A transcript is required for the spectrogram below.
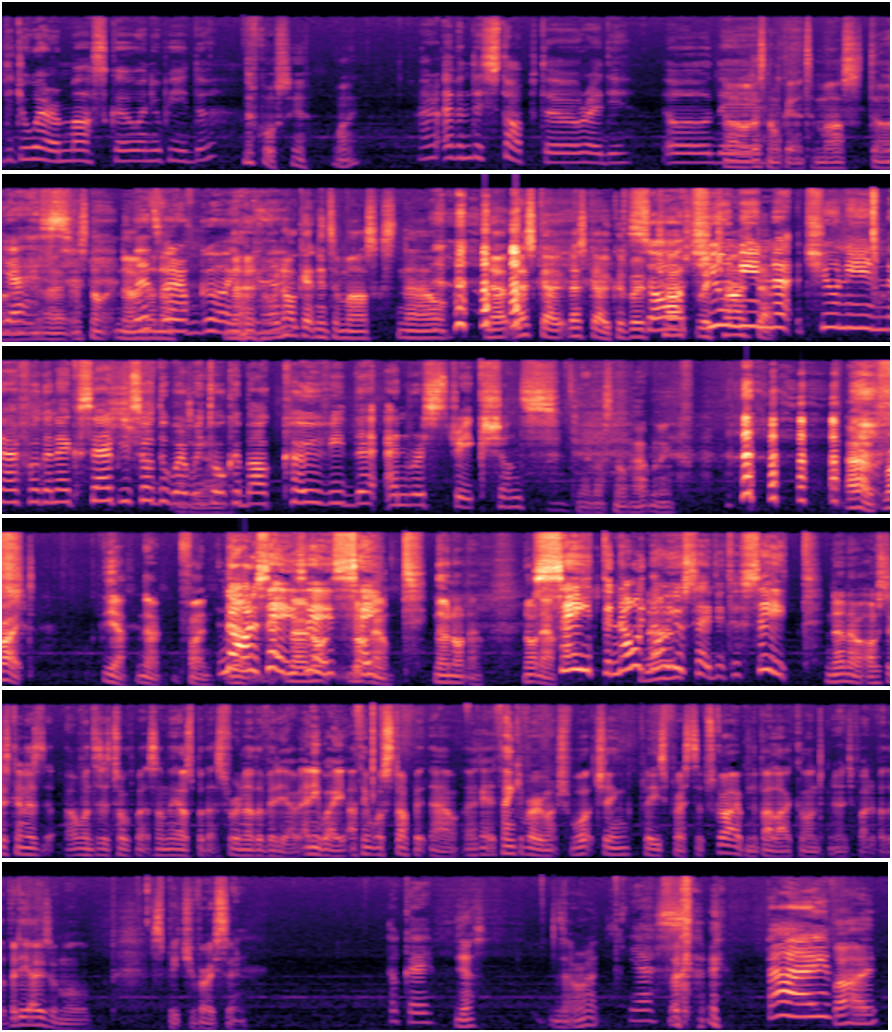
Did you wear a mask when you peed? Of course, yeah. Why? Haven't they stopped uh, already? Oh, they... Oh, let's not get into masks, darling. Yes. No, let's not. No, That's no, no. where I'm going. No, we're not getting into masks now. no, let's go. Let's go because we've so charged. We're tune charged in, up. tune in uh, for the next episode where we talk about COVID and restrictions. Yeah, that's not happening. ah, right. Yeah, no, fine. No, say no, say not, say not now. No, not now. Not now. Say it. No, no, No. you said it. Say it. No, no, I was just going to. I wanted to talk about something else, but that's for another video. Anyway, I think we'll stop it now. Okay, thank you very much for watching. Please press subscribe and the bell icon to be notified of other videos, and we'll speak to you very soon. Okay. Yes? Is that all right? Yes. Okay, Bye. bye.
